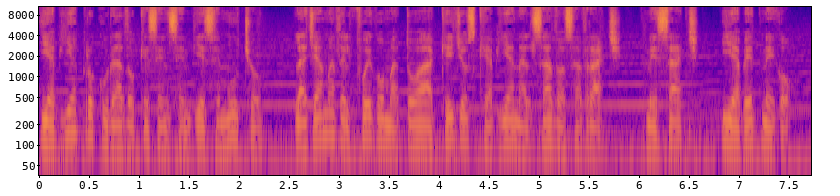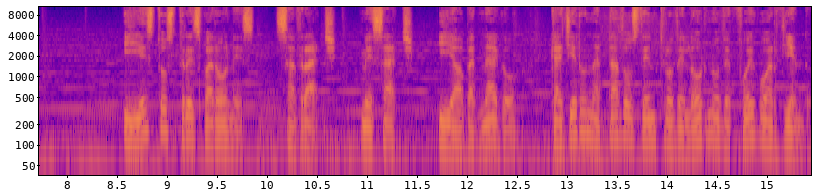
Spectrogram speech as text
y había procurado que se encendiese mucho, la llama del fuego mató a aquellos que habían alzado a Sadrach, Mesach y Abednego. Y estos tres varones, Sadrach, Mesach y Abednego, cayeron atados dentro del horno de fuego ardiendo.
